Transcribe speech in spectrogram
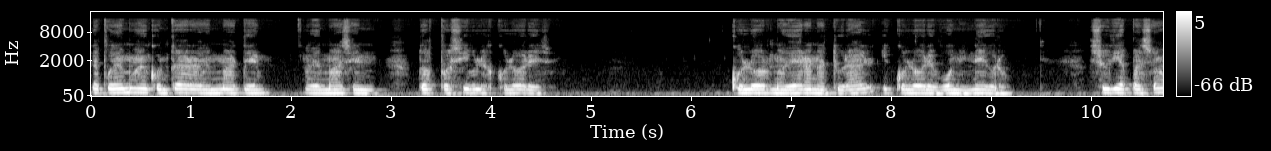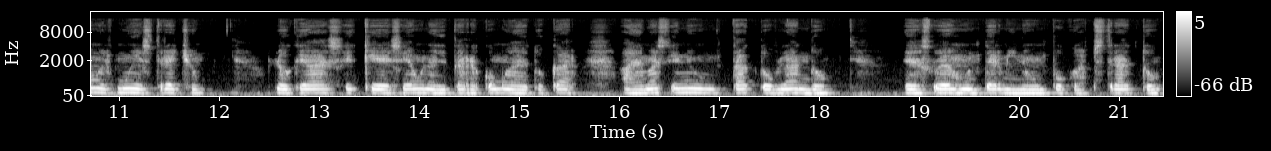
La podemos encontrar además de además en dos posibles colores, color madera natural y color y negro. Su diapasón es muy estrecho, lo que hace que sea una guitarra cómoda de tocar. Además tiene un tacto blando. Esto es un término un poco abstracto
